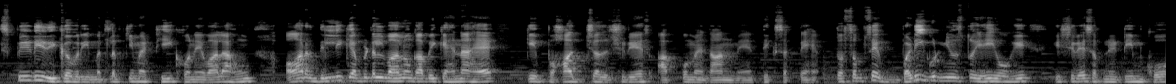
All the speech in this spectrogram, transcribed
स्पीडी रिकवरी मतलब कि मैं ठीक होने वाला हूँ। और दिल्ली कैपिटल वालों का भी कहना है कि बहुत जल्द श्रेयस आपको मैदान में दिख सकते हैं। तो सबसे बड़ी गुड न्यूज़ तो यही होगी कि श्रेयस अपनी टीम को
